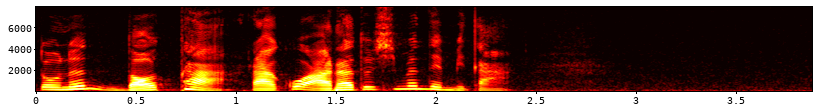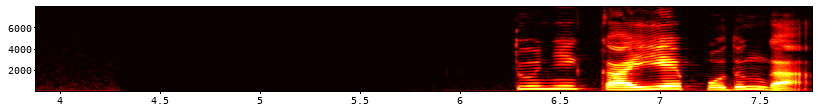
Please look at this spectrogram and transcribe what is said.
또는 넣다 라고 알아두시면 됩니다. 뚜니 까이에 보든가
